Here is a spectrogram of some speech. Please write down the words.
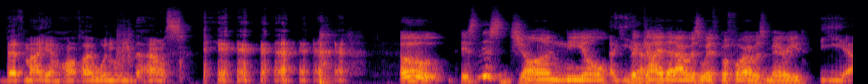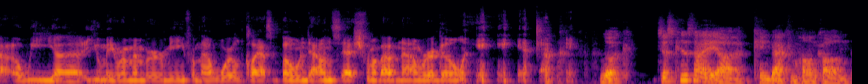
Beth my Emhoff, I wouldn't leave the house. Oh, is this John Neal, Uh, the guy that I was with before I was married? yeah, uh, we, uh, you may remember me from that world class bone down sesh from about an hour ago. Look, just because I uh, came back from Hong Kong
